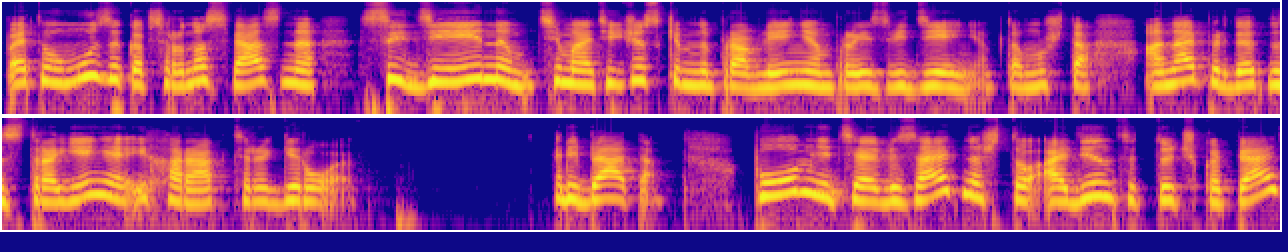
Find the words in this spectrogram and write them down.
Поэтому музыка все равно связана с идейным тематическим направлением произведения, потому что она передает настроение и характеры героев героев. Ребята, помните обязательно, что 11.5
